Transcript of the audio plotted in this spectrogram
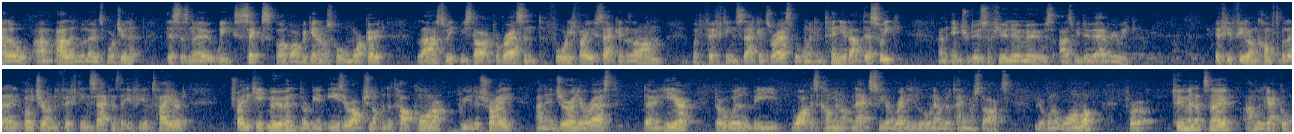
Hello, I'm Alan with Loud Sport Unit. This is now week 6 of our beginner's home workout. Last week we started progressing to 45 seconds on with 15 seconds rest. We're going to continue that this week and introduce a few new moves as we do every week. If you feel uncomfortable at any point during the 15 seconds that you feel tired, try to keep moving. There'll be an easier option up in the top corner for you to try and then during your rest down here there will be what is coming up next so you're ready to go whenever the timer starts. We are going to warm up for two minutes now and we'll get going.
